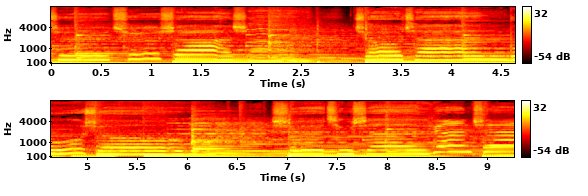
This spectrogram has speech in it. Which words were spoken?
痴痴傻傻纠缠不休是情深缘浅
